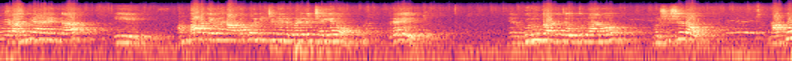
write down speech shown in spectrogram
ఇక్కడ అన్యాయంగా ఈ అంబాదేవిని నా తమ్ముడికి ఇచ్చి నేను పెళ్ళి చెయ్యను. రే నేను గురువు గారిని చదువుతున్నాను. నువ్వు శిష్యుడవు. నాకు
